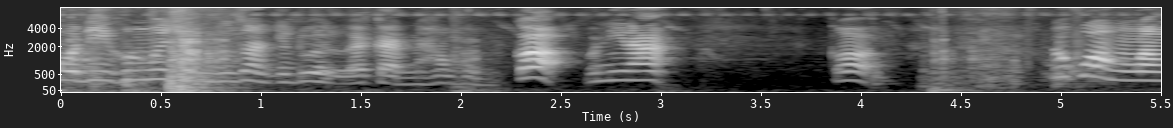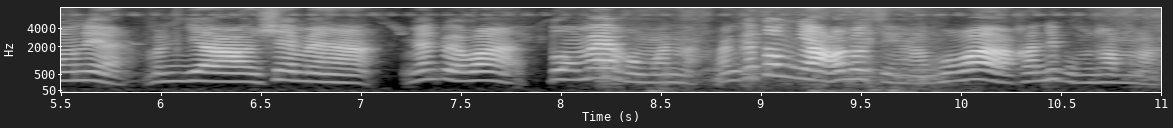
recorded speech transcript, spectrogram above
วัสดีคุณผู้ชมทุกท่านกันด้วยแล้วกันนะครับผมก็วันนี้นะ ก็ลูกพ่วงของเราเนี่ย มันยาวใช่ไหมฮะงั้นแปลว่าตัวแม่ของมันอะ มันก็ต้องยาวด้วยสิฮะเพราะว่าครั้งที่ผมทำอะ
